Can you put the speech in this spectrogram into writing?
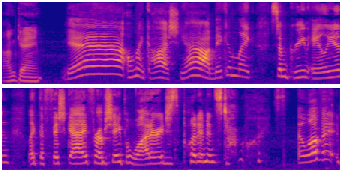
I'm game. yeah. Oh my gosh. Yeah. Make him like some green alien like the fish guy from shape of water and just put him in star wars. I love it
